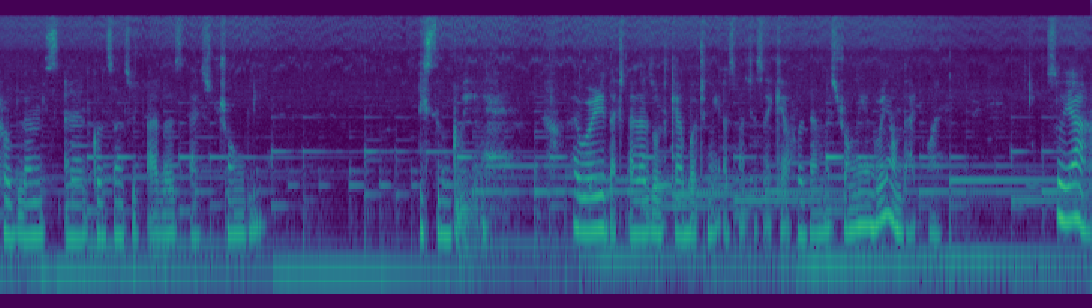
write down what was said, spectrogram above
problems and concerns with others. I strongly disagree. I worry that others won't care about me as much as I care for them. I strongly agree on that one. So, yeah,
